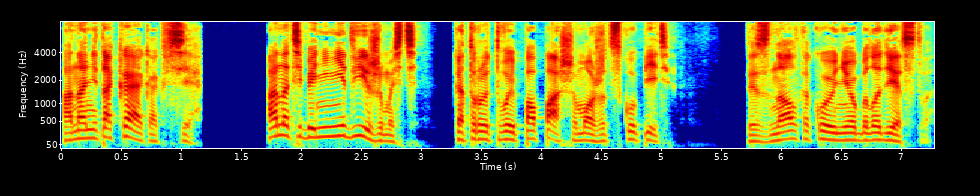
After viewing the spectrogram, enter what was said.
Она не такая, как все. Она тебе не недвижимость, которую твой папаша может скупить. Ты знал, какое у нее было детство?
